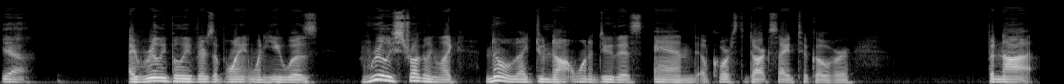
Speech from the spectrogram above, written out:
Yeah. I really believe there's a point when he was really struggling, like, no, I do not want to do this. And of course, the dark side took over, but not.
